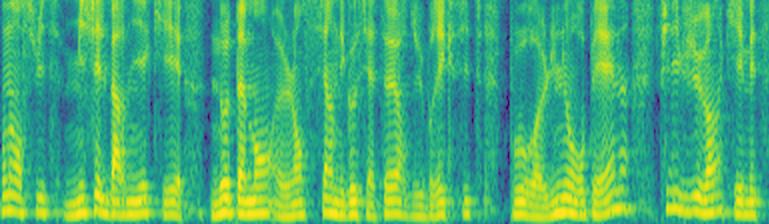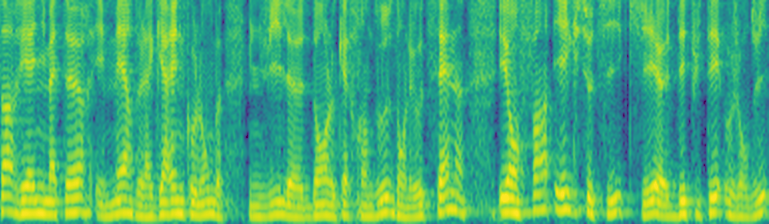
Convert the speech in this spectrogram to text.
on a ensuite Michel Barnier, qui est notamment euh, l'ancien négociateur du Brexit pour euh, l'Union européenne, Philippe Juvin, qui est médecin réanimateur et maire de la Garenne-Colombe, une ville euh, dans le 92, dans les Hauts-de-Seine, et enfin Éric Ciotti, qui est député aujourd'hui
